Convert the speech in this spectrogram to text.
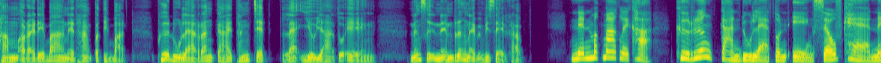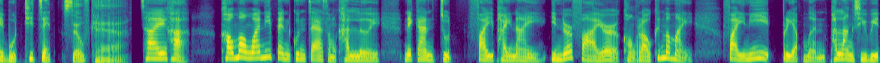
ทำอะไรได้บ้างในทางปฏิบัติ เพื่อดูแลร่างกายทั้ง 7 และเยียวยาตัวเอง หนังสือเน้นเรื่องไหนเป็นพิเศษครับ เน้นมากๆเลยค่ะ คือเรื่องการดูแลตนเอง self care ในบุตรที่ 7 self care ใช่ค่ะ เขามองว่านี่เป็นกุญแจสำคัญเลย ในการจุดไฟภายใน inner fire ของเราขึ้นมาใหม่ ไฟนี่เปรียบเหมือนพลังชีวิต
